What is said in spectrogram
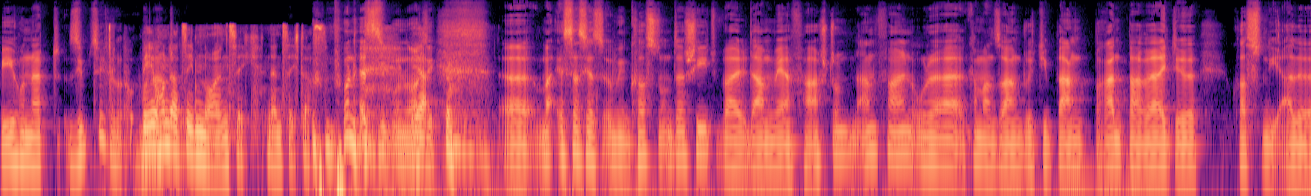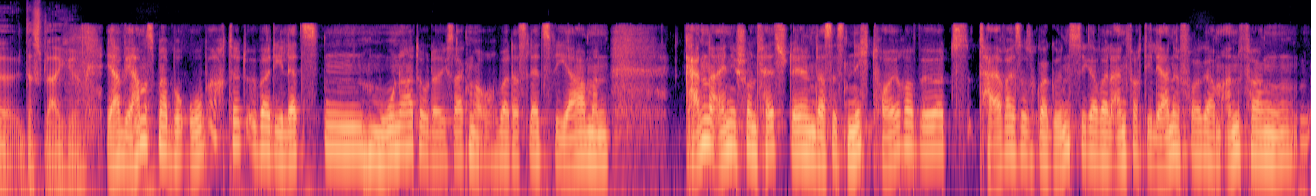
B170? B197 nennt sich das. 197. Ja. Äh, ist das jetzt irgendwie ein Kostenunterschied, weil da mehr Fahrstunden anfallen? Oder kann man sagen, durch die Bank Brandbreite kosten die alle das Gleiche? Ja, wir haben es mal beobachtet über die letzten Monate oder ich sage mal auch über das letzte Jahr. Man kann eigentlich schon feststellen, dass es nicht teurer wird, teilweise sogar günstiger, weil einfach die Lernerfolge am Anfang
